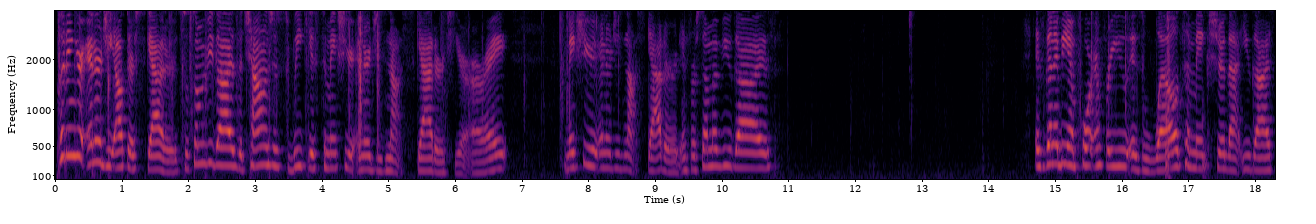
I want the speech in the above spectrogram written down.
putting your energy out there scattered. So some of you guys, the challenge this week is to make sure your energy is not scattered here, all right? Make sure your energy is not scattered. And for some of you guys, it's going to be important for you as well to make sure that you guys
